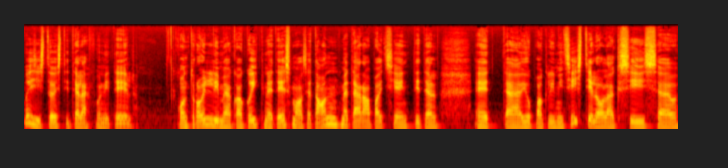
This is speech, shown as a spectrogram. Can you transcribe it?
või siis tõesti telefoni teel. Kontrollime ka kõik need esmased andmed ära patsientidel, et äh, juba klinitsistil oleks siis äh,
